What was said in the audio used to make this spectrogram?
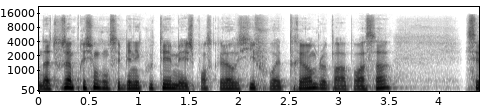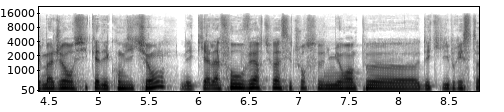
on a tous l'impression qu'on s'est bien écouté, mais je pense que là aussi, il faut être très humble par rapport à ça. C'est le major aussi qui a des convictions, mais qui est à la fois ouvert, tu vois, c'est toujours ce numéro un peu euh, d'équilibriste.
